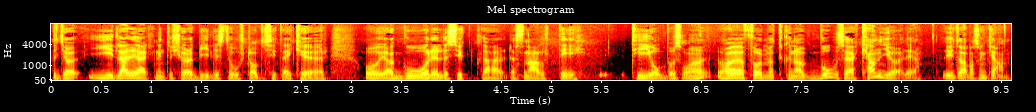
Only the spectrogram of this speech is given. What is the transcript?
Att jag gillar verkligen inte att köra bil i storstad och sitta i köer. Och jag går eller cyklar nästan alltid till jobb och så har jag för mig att kunna bo så jag kan göra det. Det är inte alla som kan.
